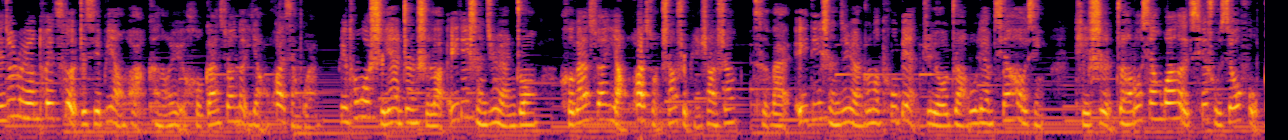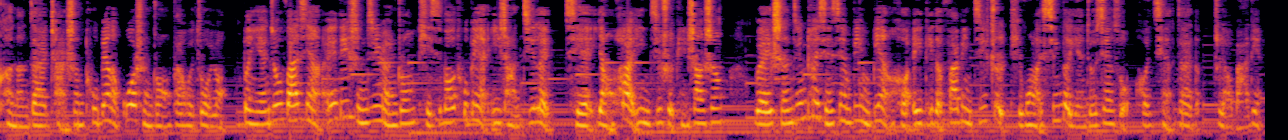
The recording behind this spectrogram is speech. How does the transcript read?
研究人员推测，这些变化可能与核苷酸的氧化相关，并通过实验证实了 AD 神经元中核苷酸氧化损伤水平上升。此外，AD 神经元中的突变具有转录链偏好性，提示转录相关的切除修复可能在产生突变的过程中发挥作用。本研究发现，AD 神经元中体细胞突变异常积累，且氧化应激水平上升，为神经退行性病变和 AD 的发病机制提供了新的研究线索和潜在的治疗靶点。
